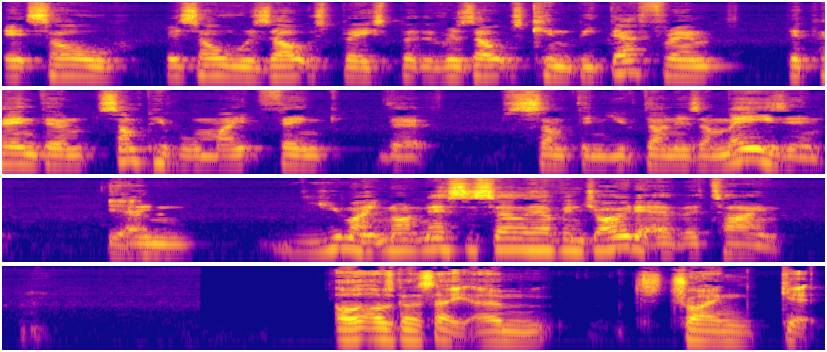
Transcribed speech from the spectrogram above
It's all it's all results based, but the results can be different depending. Some people might think that something you've done is amazing, yeah. and you might not necessarily have enjoyed it at the time. I was going to say, um, to try and get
